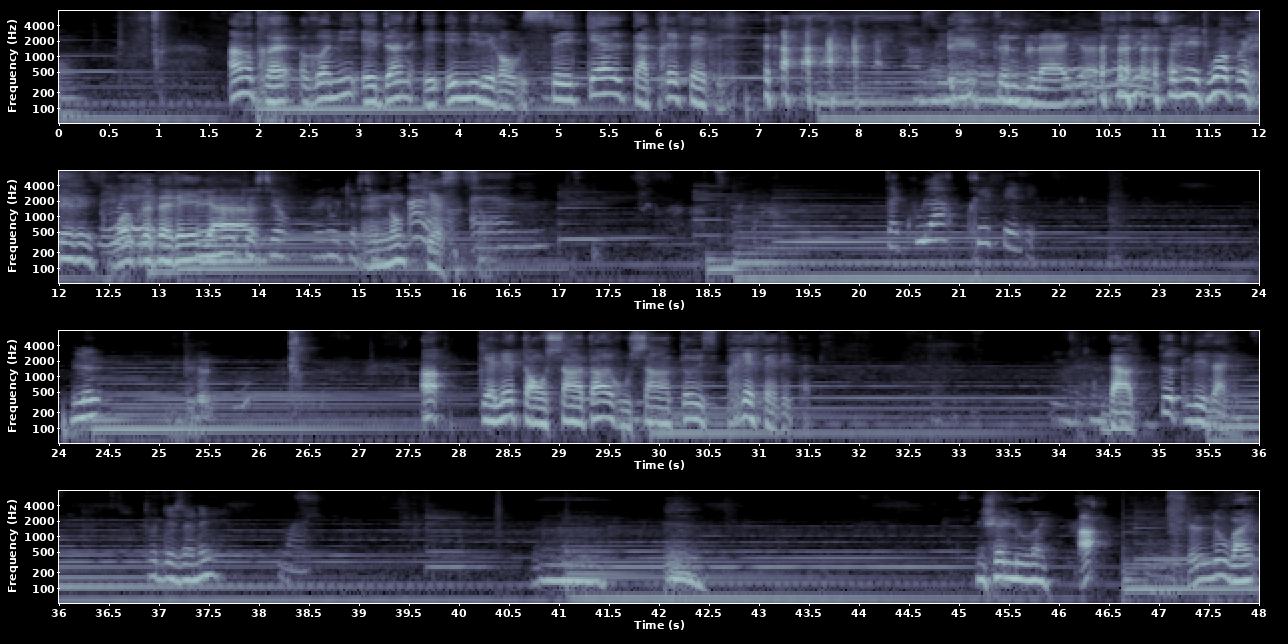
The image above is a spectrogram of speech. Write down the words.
Entre Romy Eden et Émilie Rose, c'est quelle ta préférée? C'est une blague. C'est mes- mes trois préférés. Moi préférée, Une autre gars. question. Une autre question. Une autre Alors, question. euh, ta couleur préférée? Bleu. Bleu. Ah, quel est ton chanteur ou chanteuse préférée, Dans toutes les années. Toutes les années? Ouais. Michel Louvain. Ah, Michel Louvain.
